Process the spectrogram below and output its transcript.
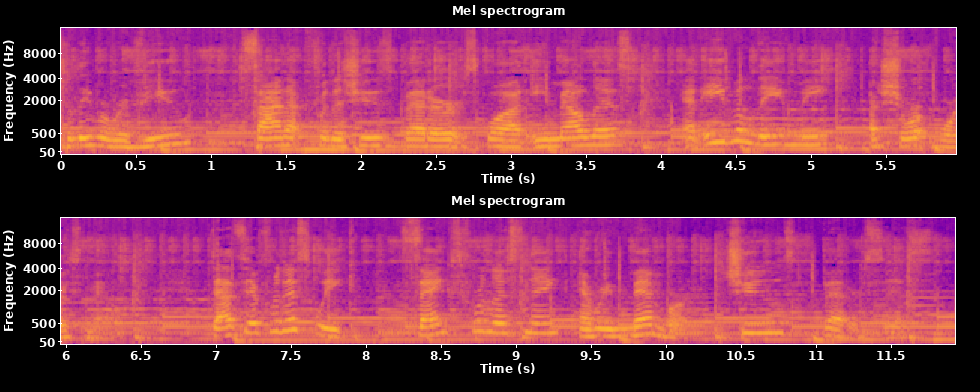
to leave a review, sign up for the Choose Better Squad email list, and even leave me a short voicemail. That's it for this week. Thanks for listening, and remember choose better, sis.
